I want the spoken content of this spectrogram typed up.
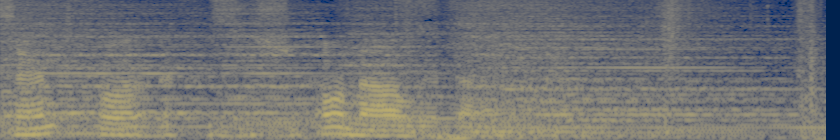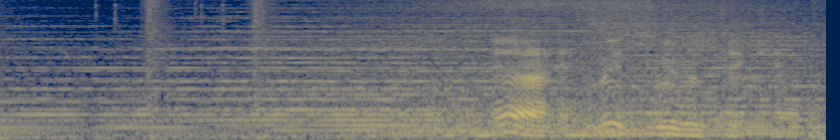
For a physician. Oh, now we're done. Yeah, we, we will take care of it.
